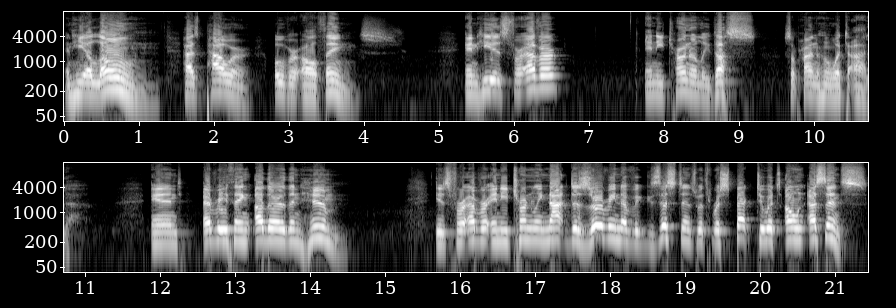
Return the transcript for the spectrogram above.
and He alone has power over all things. And He is forever and eternally thus, subhanahu wa ta'ala. And everything other than Him is forever and eternally not deserving of existence with respect to its own essence,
